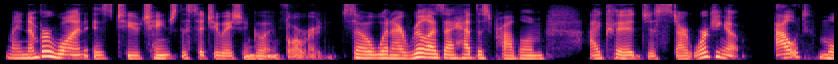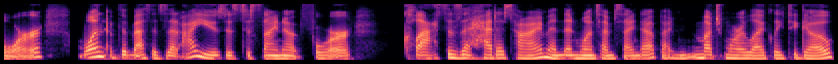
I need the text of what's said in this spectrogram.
My number one is to change the situation going forward. So when I realized I had this problem, I could just start working out more. One of the methods that I use is to sign up for classes ahead of time. And then once I'm signed up, I'm much more likely to go.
